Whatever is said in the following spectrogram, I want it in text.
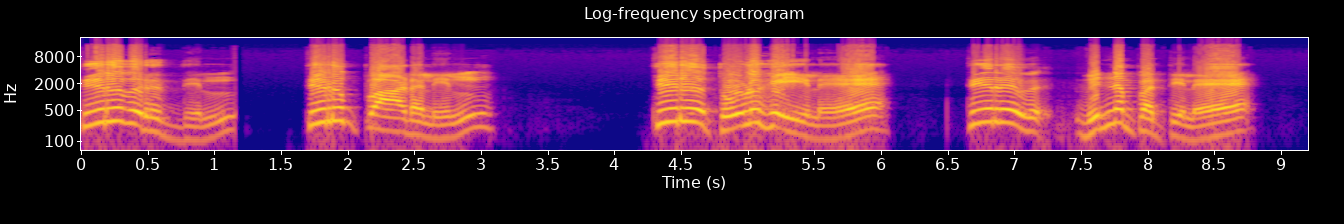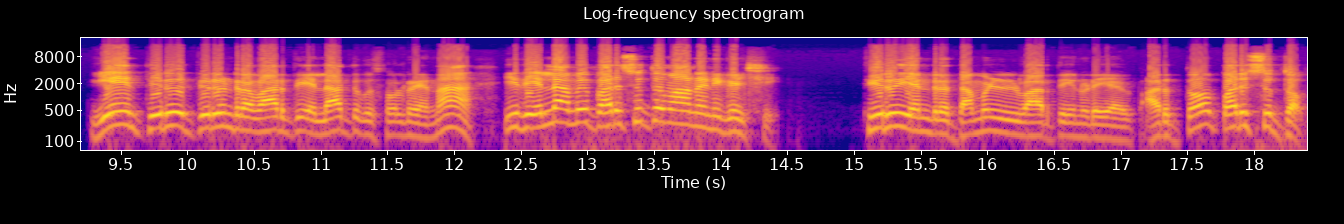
திருவிருந்தில் திருப்பாடலில் திரு தொழுகையிலே திரு விண்ணப்பத்திலே ஏன் திரு திருன்ற வார்த்தை எல்லாத்துக்கும் சொல்றேன்னா இது எல்லாமே பரிசுத்தமான நிகழ்ச்சி. திரு என்ற தமிழ் வார்த்தையினுடைய அர்த்தம் பரிசுத்தம்.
